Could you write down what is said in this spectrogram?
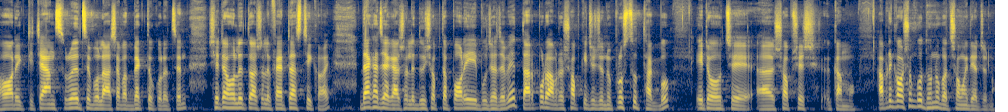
হওয়ার একটি চান্স রয়েছে বলে আশাবাদ ব্যক্ত করেছেন। সেটা হলে তো আসলে ফ্যান্টাস্টিক হয়। দেখা যাক আসলে দুই সপ্তাহ পরে বোঝা যাবে। তারপর আমরা সব কিছুর জন্য প্রস্তুত থাকব। এটা হচ্ছে সবশেষ কাম্য। আপনাকে অসংখ্য ধন্যবাদ সময় দেওয়ার জন্য।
